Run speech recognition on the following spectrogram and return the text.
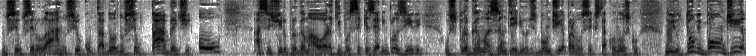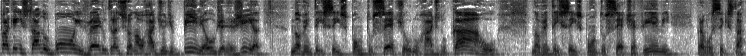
no seu celular, no seu computador, no seu tablet ou assistir o programa a hora que você quiser, inclusive os programas anteriores. Bom dia para você que está conosco no YouTube. Bom dia para quem está no bom e velho tradicional radinho de pilha ou de energia 96.7 ou no rádio do carro 96.7 FM para você que está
